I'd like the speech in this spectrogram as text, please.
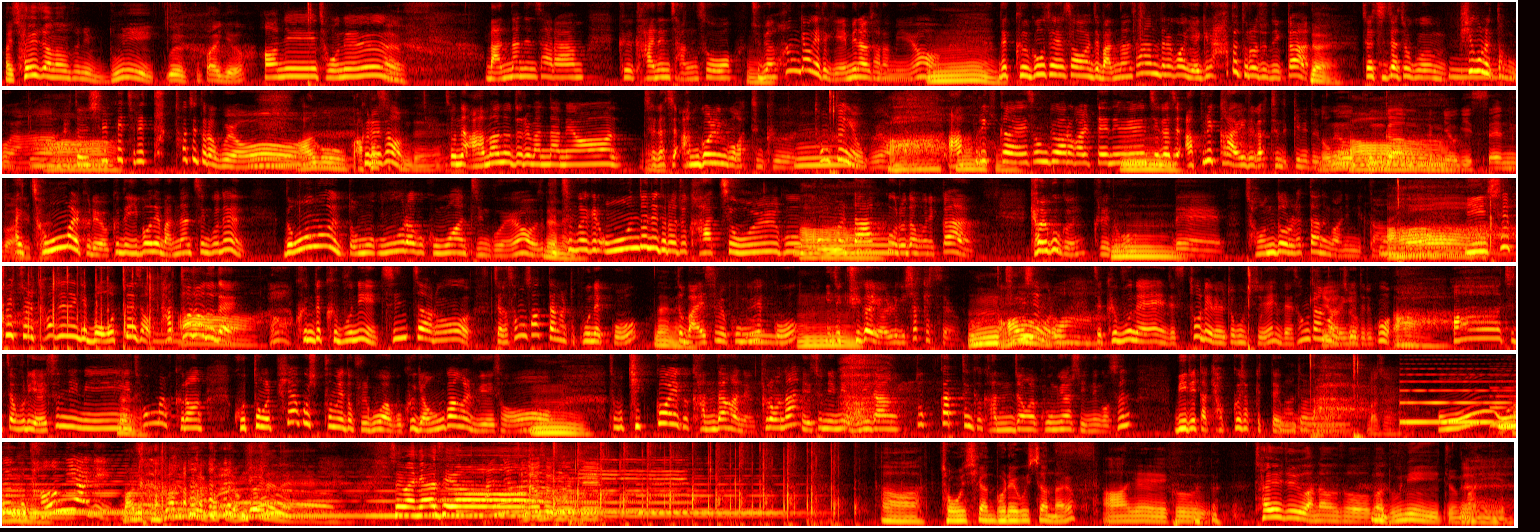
아니 차유지 아나운서님 눈이 왜 이렇게 빨개요? 아니 저는 만나는 사람, 그 가는 장소, 주변 환경에 되게 예민한 사람이에요. 음. 근데 그곳에서 이제 만난 사람들과 얘기를 하도 들어주니까 네. 제가 진짜 조금 피곤했던 거야. 아. 그랬더니 실핏줄이 탁 터지더라고요. 아이고 아팠을 그래서 텐데. 저는 암환우들을 만나면 제가 진짜 암 걸린 것 같은 그 통증이 오고요. 아, 아, 프리카에 선교하러 갈 때는 음. 제가 진짜 아프리카 아이들 같은 느낌이 들고요. 너무 아. 공감 능력이 센 거 아닐까요? 아니 정말 그래요. 근데 이번에 만난 친구는 너무 너무 우울하고 공허한 친구예요. 그래서 네네. 그 친구 얘기를 온전히 들어주고 같이 울고 아. 콧물 닦고 이러다 보니까 결국은 그래도 음. 네 전도를 했다는 거 아닙니까? 아. 이 실핏줄 터지는 게 뭐 어때서 다 터져도 돼. 아. 근데 그분이 진짜로 제가 성수학당을 또 보냈고 네네. 또 말씀을 공유했고 음. 이제 귀가 열리기 시작했어요. 음, 진심으로. 이제 그분의 이제 스토리를 조금씩 네, 성장을 귀하죠. 얘기해 드리고 아. 아, 진짜 우리 예수님이 네네. 정말 그런 고통을 피하고 싶음에도 불구하고 그 영광을 위해서 음. 정말 기꺼이 그 감당하는 그러나 예수님이 우리랑 똑같은 그 감정을 공유할 수 있는 것은 미리 다 겪으셨기 때문에. 맞아요. 맞아요. 오, 오늘 그 다음 이야기. 맞아 공감능이 그것도 연결이 되네. 선생님 안녕하세요. 안녕하세요, 선생님. 아, 좋은 시간 보내고 있었나요? 아, 예, 그, 차유주 아나운서가 눈이 좀 네. 많이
